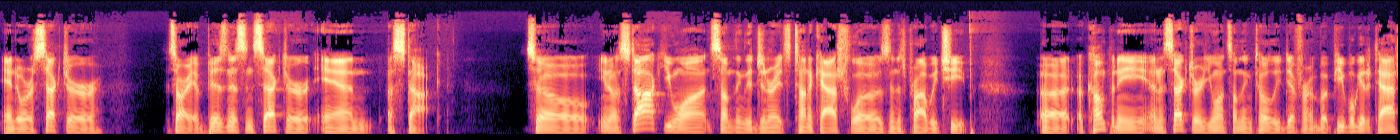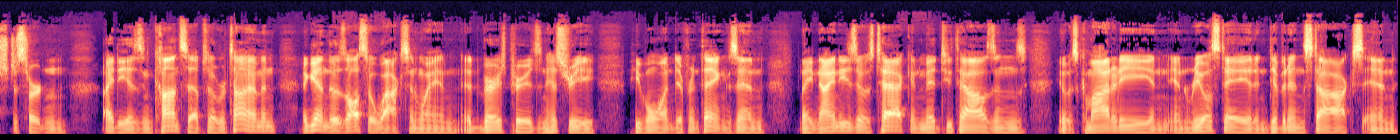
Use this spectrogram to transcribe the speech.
and or a sector, sorry, a business and sector and a stock. So you know, stock you want something that generates a ton of cash flows and is probably cheap uh, a company and a sector, you want something totally different. But people get attached to certain ideas and concepts over time. And again, those also wax and wane. At various periods in history, people want different things. In late 90s, it was tech. In mid 2000s, it was commodity and, and real estate and dividend stocks. And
